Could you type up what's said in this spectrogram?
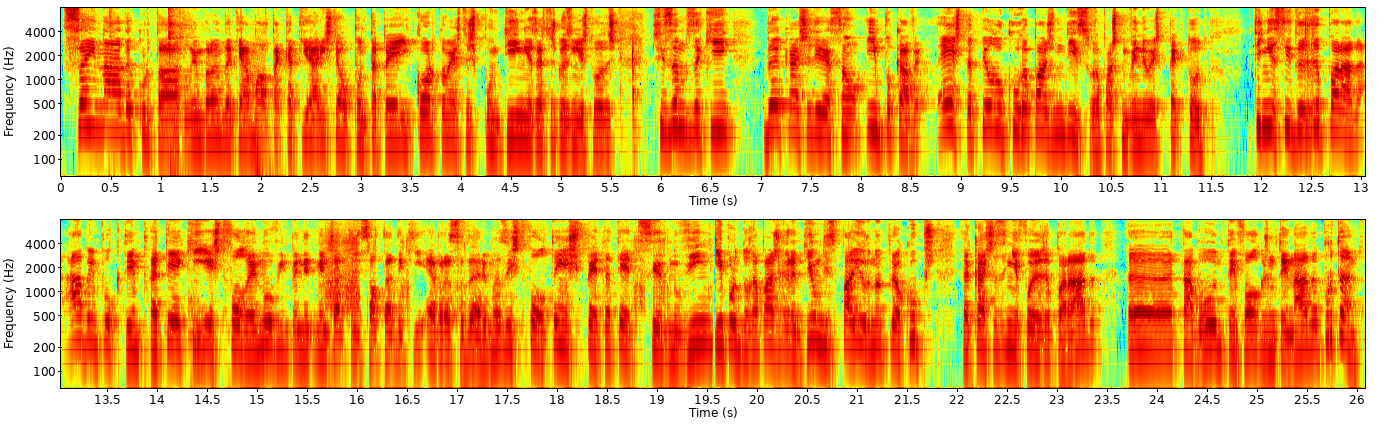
Sem nada cortado, lembrando que a malta que a tirar isto é o pontapé e cortam estas pontinhas, estas coisinhas todas. Precisamos aqui da caixa de direção impecável. Esta, pelo que o rapaz me disse, o rapaz que me vendeu este pack todo, tinha sido reparada há bem pouco tempo. Até aqui este fole é novo, independentemente de já ter saltado aqui a braçadeira, mas este fole tem aspecto até de ser novinho. E pronto, o rapaz garantiu-me, disse, pá, Yuri, não te preocupes, a caixazinha foi reparada, está ah, uh, bom, não tem folgas, não tem nada. Portanto,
